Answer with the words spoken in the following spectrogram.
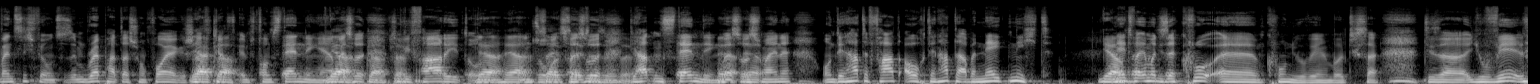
wenn es nicht für uns ist. Im Rap hat er schon vorher Ja, geschafft, klar. im- vom Standing her. Ja, weißt du, klar, so klar. wie Farid und, Ja, ja, und sowas. safe, weißt du, die hatten Standing, Ja, weißt du, was ja. ich meine? Und den hatte Fahrt auch, den hatte aber Nate nicht. Ja. Nate war immer dieser Kro äh, Kronjuwelen, wollte ich sagen. Dieser Juwel.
